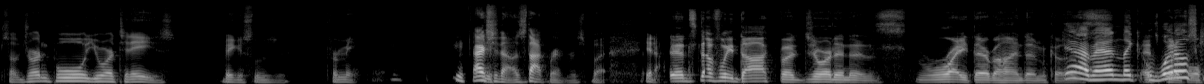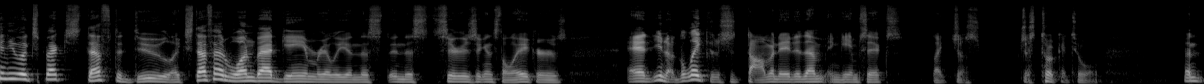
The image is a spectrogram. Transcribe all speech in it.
So Jordan Poole, you are today's biggest loser for me. Actually, no, it's Doc Rivers, but you know. It's definitely Doc, but Jordan is right there behind him. Yeah, man. Like, what else can you expect Steph to do? Like, Steph had one bad game really in this in this series against the Lakers, and you know the Lakers just dominated them in Game Six. Like, just just took it to them, and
